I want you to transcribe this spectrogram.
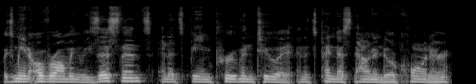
was going to be an overwhelming resistance, and it's being proven to it, and it's pinned us down into a corner.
